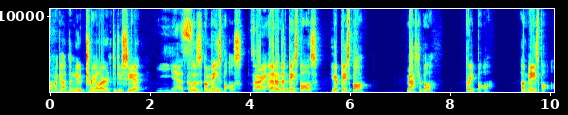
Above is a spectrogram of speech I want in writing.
Oh my god, the new trailer. Did you see it? Yes. It was amazeballs. Sorry. Better I- than baseballs. You got baseball, master ball, great ball, amaze ball.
